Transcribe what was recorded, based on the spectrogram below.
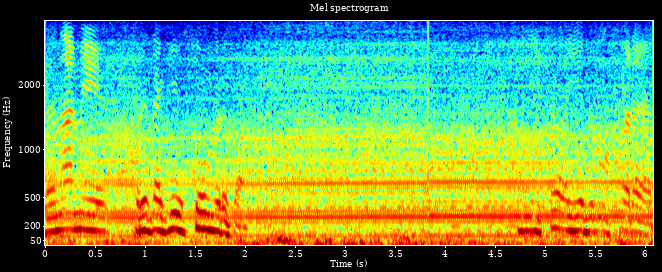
Принаймні при таких сумерках. Нічого, їдемо вперед.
